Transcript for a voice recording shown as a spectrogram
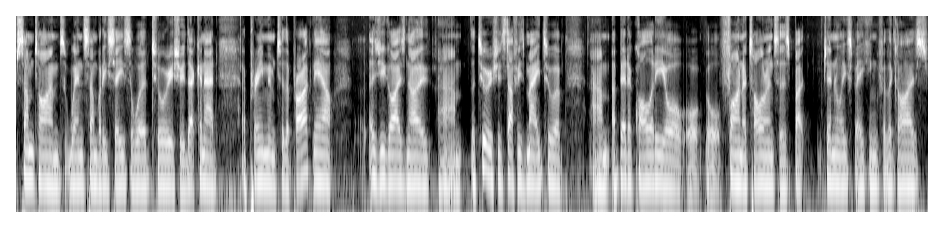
sometimes when somebody sees the word tour issued, that can add a premium to the product. Now, as you guys know, um, the tour issued stuff is made to a, um, a better quality or, or, or finer tolerances. But generally speaking, for the guys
